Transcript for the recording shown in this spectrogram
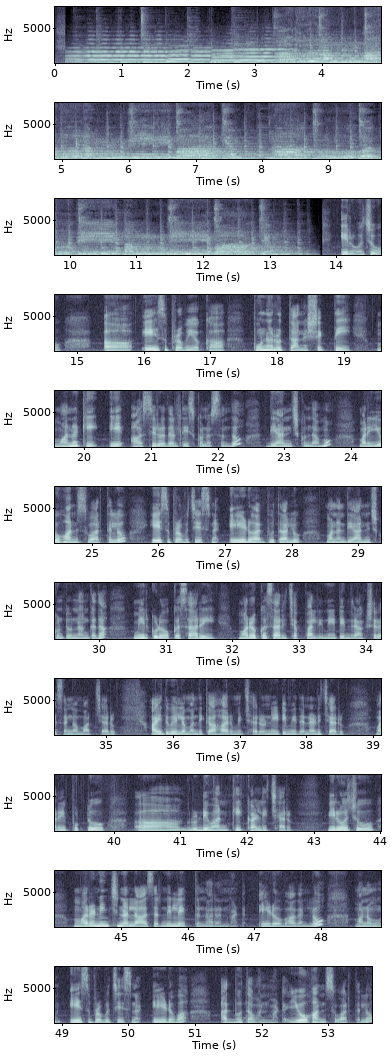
ఈరోజు ఏసు ప్రభు యొక్క పునరుత్న శక్తి మనకి ఏ ఆశీర్వాదాలు తీసుకొని వస్తుందో ధ్యానించుకుందాము. మరి యోహాను స్వార్తలో యేసు ప్రభు చేసిన ఏడు అద్భుతాలు మనం ధ్యానించుకుంటున్నాం కదా. మీరు కూడా ఒకసారి మరొకసారి చెప్పాలి. నీటిని ద్రాక్షరసంగా మార్చారు. ఐదు వేల మందికి ఆహారం ఇచ్చారు. నీటి మీద నడిచారు. మరి పుట్టు గ్రుడ్డివానికి కళ్ళిచ్చారు ఈరోజు మరణించిన లాజర్ని లేపుతున్నారనమాట ఏడవ భాగంలో మనము యేసు ప్రభు చేసిన ఏడవ అద్భుతం అన్నమాట. యోహాన్ స్వార్తలో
